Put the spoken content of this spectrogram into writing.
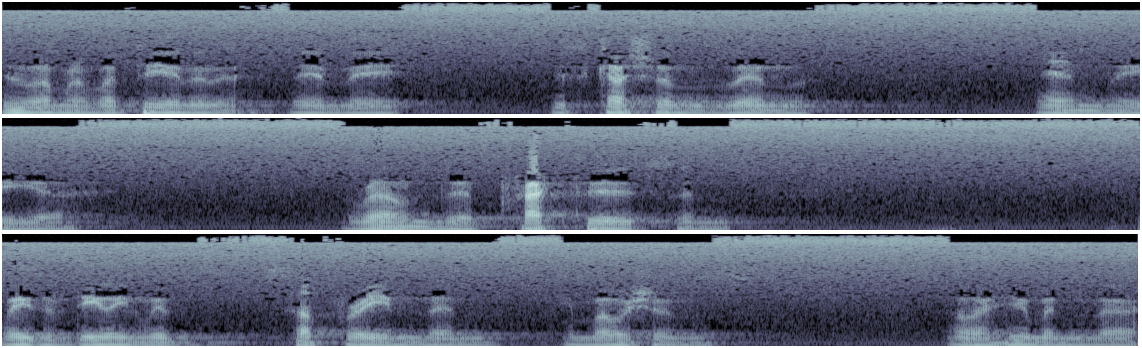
And then the discussions and, and the uh, around the practice and ways of dealing with suffering and emotions our human, uh,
